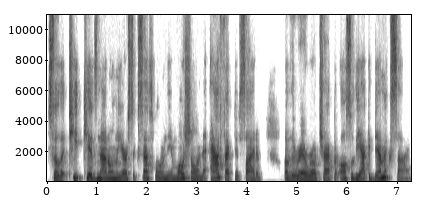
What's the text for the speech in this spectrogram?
so that te- kids not only are successful in the emotional and the affective side of, of the railroad track, but also the academic side.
